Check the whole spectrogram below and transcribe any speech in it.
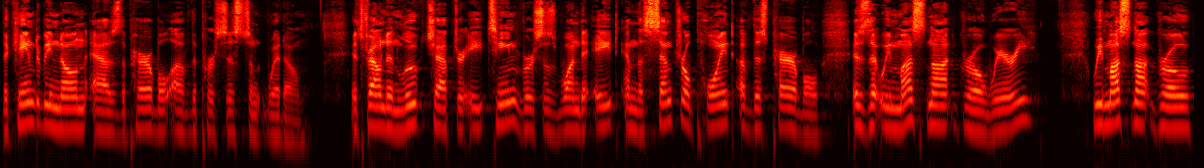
that came to be known as the parable of the persistent widow. It's found in Luke chapter 18, verses 1 to 8, and the central point of this parable is that we must not grow weary we must not grow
